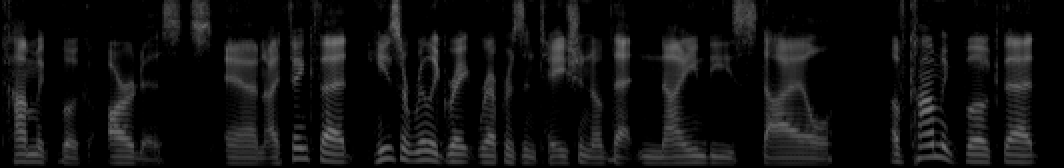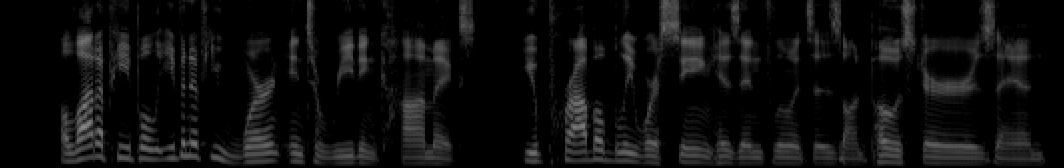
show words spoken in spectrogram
comic book artists. And I think that he's a really great representation of that 90s style of comic book that a lot of people, even if you weren't into reading comics, you probably were seeing his influences on posters and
